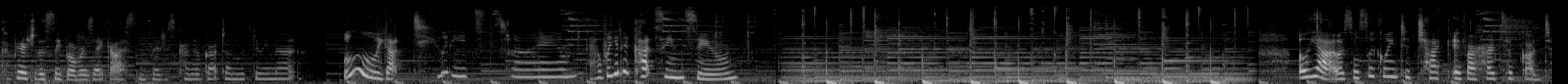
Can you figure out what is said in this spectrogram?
compared to the sleepovers I got since I just kind of got done with doing that. Ooh, we got two dates this time. I hope we get a cutscene soon. Oh yeah, I was also going to check if our hearts have gone to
